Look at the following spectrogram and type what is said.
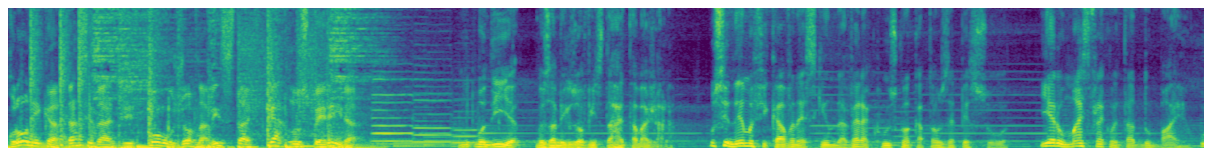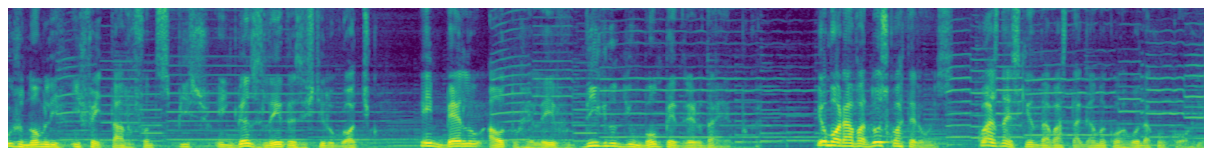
Crônica da Cidade, com o jornalista Carlos Pereira. Muito bom dia, meus amigos ouvintes da Rádio Tabajara. O cinema ficava na esquina da Vera Cruz com a Capitão José Pessoa e era o mais frequentado do bairro, cujo nome lhe enfeitava o frontispício em grandes letras estilo gótico, em belo alto relevo digno de um bom pedreiro da época. Eu morava a dois quarteirões, quase na esquina da Vasta Gama com a Rua da Concórdia.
